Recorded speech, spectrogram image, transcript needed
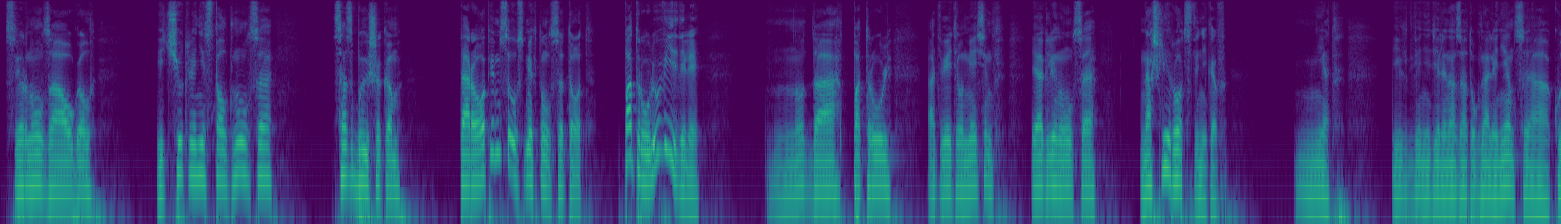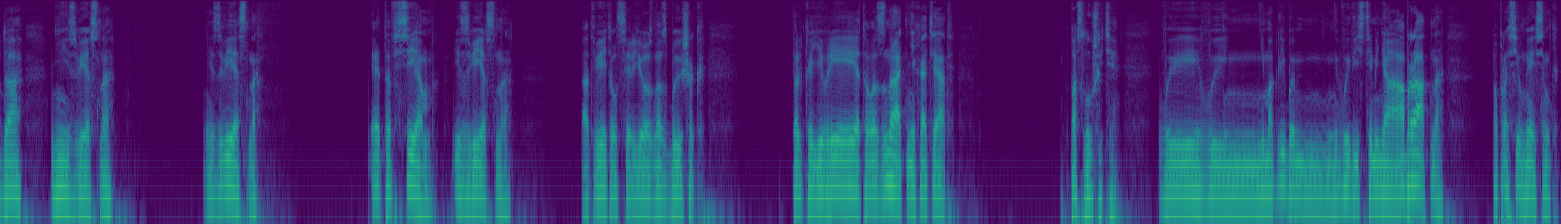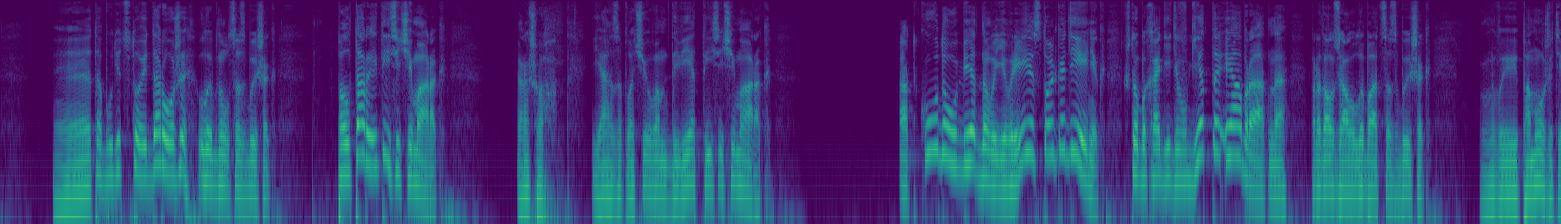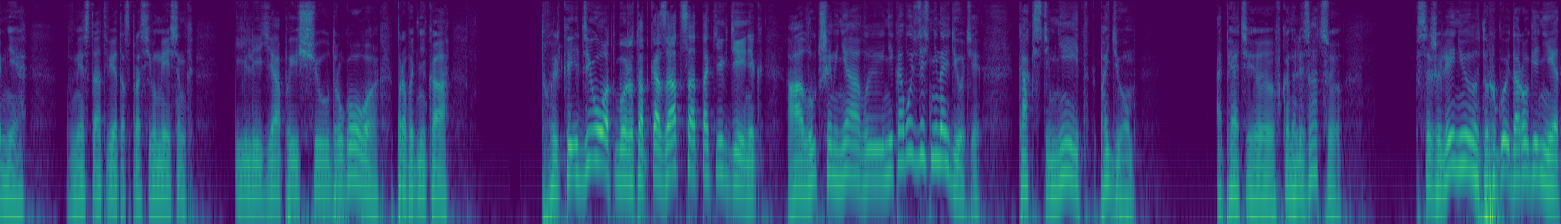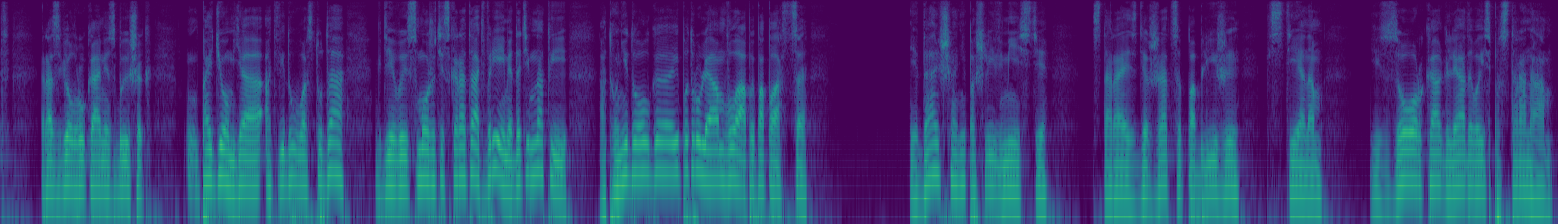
свернул за угол и чуть ли не столкнулся со Сбышиком. «Торопимся?» — усмехнулся тот. «Патруль увидели!» «Ну да, патруль», — ответил Мессинг и оглянулся. «Нашли родственников?» «Нет, Их две недели назад угнали немцы, а куда — неизвестно. Известно. Это всем известно, — ответил серьезно Сбышек. Только евреи этого знать не хотят. Послушайте, вы... вы не могли бы вывести меня обратно? — попросил Мессинг. «Это будет стоить дороже», — улыбнулся Сбышек. «Полторы тысячи марок». «Хорошо, я заплачу вам две тысячи марок». «Откуда у бедного еврея столько денег, чтобы ходить в гетто и обратно?» — продолжал улыбаться Сбышек. «Вы поможете мне?» — вместо ответа спросил Мессинг. «Или я поищу другого проводника?» Только идиот может отказаться от таких денег. А лучше меня вы никого здесь не найдете. Как стемнеет, пойдем. Опять э, в канализацию? К сожалению, другой дороги нет, развел руками Сбышек. Пойдем, я отведу вас туда, где вы сможете скоротать время до темноты, а то недолго и патрулям в лапы попасться. И дальше они пошли вместе, стараясь держаться поближе к стенам, и зорко оглядываясь по сторонам.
